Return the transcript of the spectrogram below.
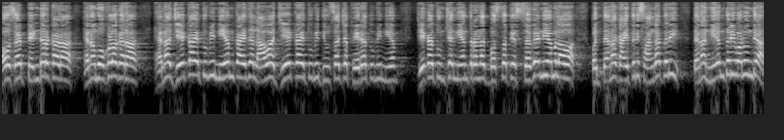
अहो साहेब टेंडर काढा ह्यांना मोकळं करा ह्यांना जे काय तुम्ही नियम कायदे लावा जे काय तुम्ही दिवसाच्या फेऱ्या तुम्ही नियम जे काय तुमच्या नियंत्रणात बसतं ते सगळे नियम लावा पण त्यांना काहीतरी सांगा तरी त्यांना नियम तरी बनवून द्या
